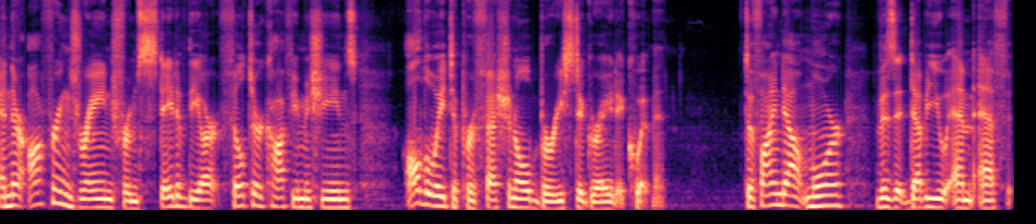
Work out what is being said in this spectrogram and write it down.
and their offerings range from state of the art filter coffee machines all the way to professional barista grade equipment. To find out more, visit WMF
